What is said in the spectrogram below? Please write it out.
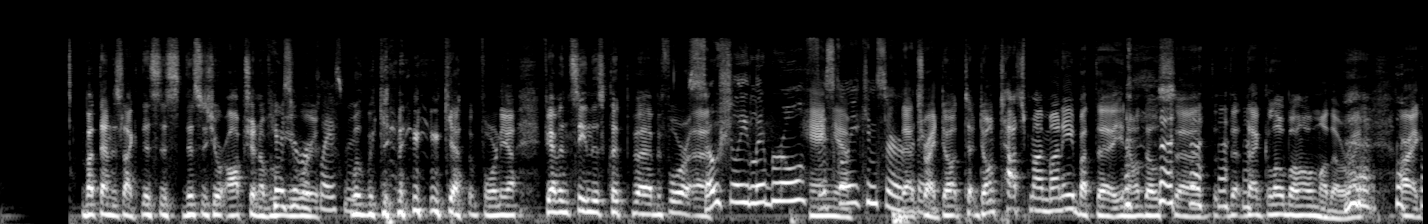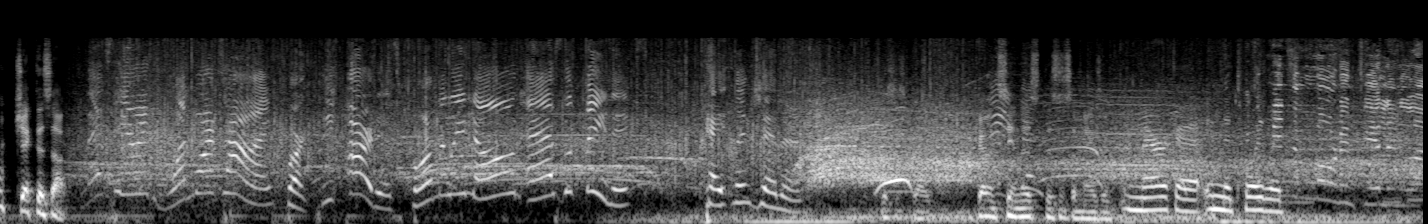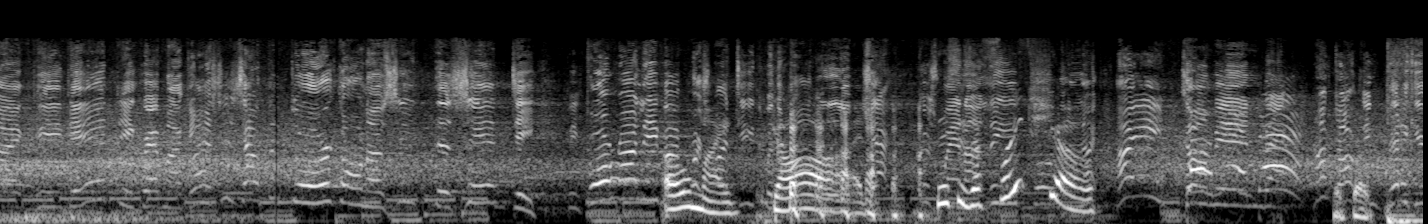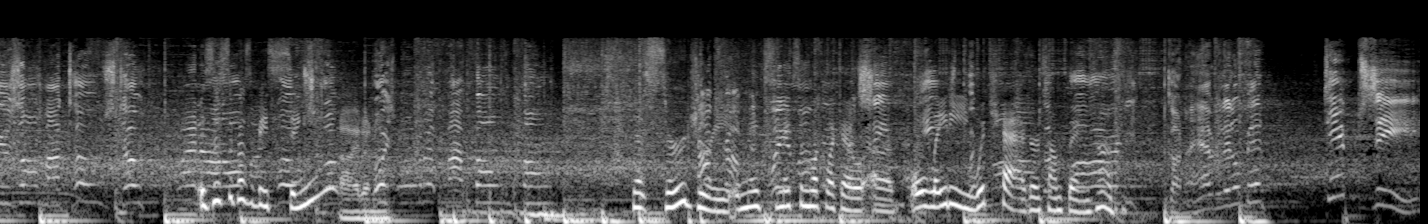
But then it's like this is this is your option of who Here's you your were, replacement. will be getting in California. If you haven't seen this clip uh, before, uh, Socially liberal, hang fiscally up. conservative. That's right. Don't don't touch my money, but the you know those uh, th- th- that global homo though, right? All right, check this out. Let's hear it one more time for the artist formerly known as the Phoenix, Caitlyn Jenner. This is great. If you haven't seen this, this is amazing. America in the toilet. Oh my God. this is a freak show. That's right. Is this supposed to be singing? I don't know. That surgery, it makes makes him look like a, a old lady witch hag or something, huh? Pepsi.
